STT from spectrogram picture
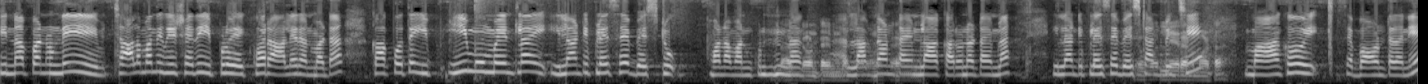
చిన్నప్పటి నుండి చాలా మంది తీసేది ఇప్పుడు ఎక్కువ రాలేరనమాట కాకపోతే ఈ- మూమెంట్లో ఇలాంటి ప్లేసే బెస్ట్ మనం అనుకుంటున్న లాక్డౌన్ టైంలో కరోనా టైంలో ఇలాంటి ప్లేసే బెస్ట్ అనిపించి. మాకు బాగుంటుందని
